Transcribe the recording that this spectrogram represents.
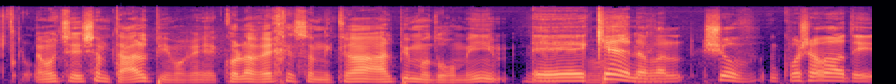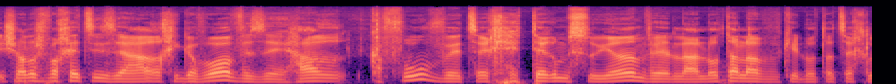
כאילו. למרות שיש שם את האלפים, הרי כל הרכס שם נקרא האלפים הדרומיים. Uh, כן, אבל שוב, כמו שאמרתי, שלוש וחצי זה ההר הכי גבוה, וזה הר קפוא, וצריך היתר מסוים, ולעלות עליו, כאילו, אתה צריך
